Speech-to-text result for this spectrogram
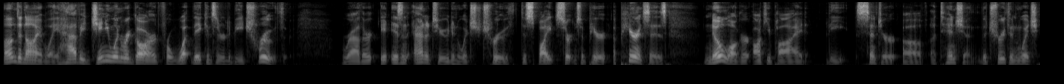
undeniably have a genuine regard for what they consider to be truth. Rather, it is an attitude in which truth, despite certain appearances, no longer occupied the center of attention, the truth in which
